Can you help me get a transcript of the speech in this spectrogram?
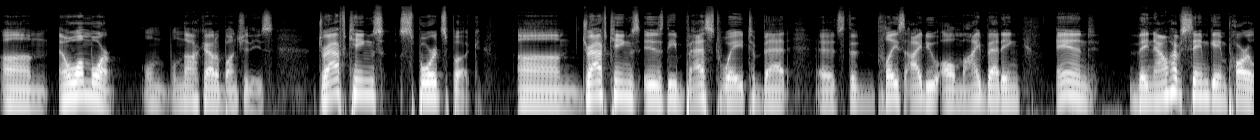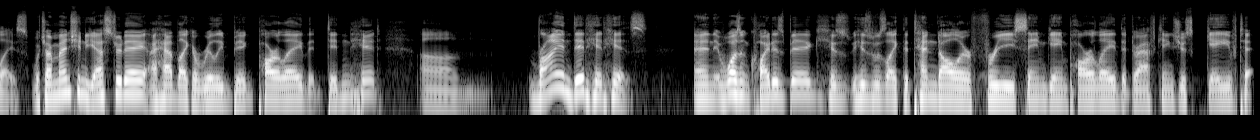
Um, and one more. We'll, we'll knock out a bunch of these. DraftKings Sportsbook. Um, DraftKings is the best way to bet. It's the place I do all my betting. And they now have same game parlays, which I mentioned yesterday. I had like a really big parlay that didn't hit. Um, Ryan did hit his. And it wasn't quite as big. His his was like the ten dollar free same game parlay that DraftKings just gave to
